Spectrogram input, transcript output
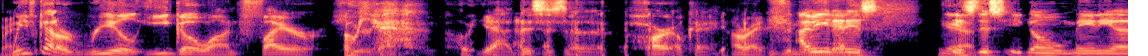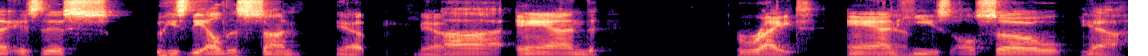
Right? We've got a real ego on fire here. Oh yeah. Oh yeah. yeah. This is a heart. Okay. All right. I mean, it is. Yeah. Is this egomania? Is this? He's the eldest son. Yep. Yeah. Uh, and right, and he's also yeah.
